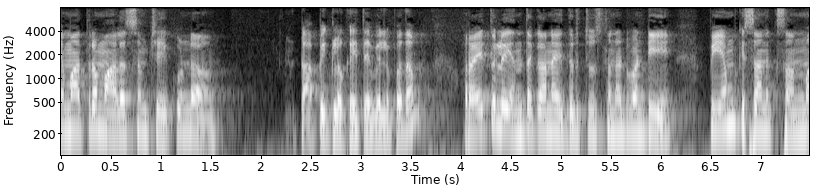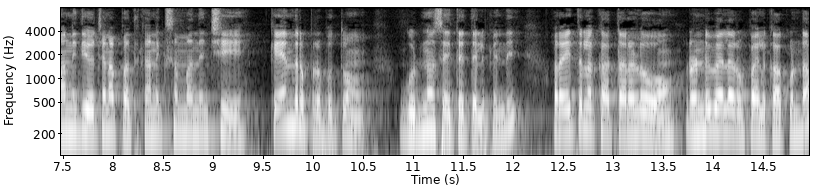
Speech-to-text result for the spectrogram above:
ఏమాత్రం ఆలస్యం చేయకుండా టాపిక్లోకి అయితే వెళ్ళిపోదాం. రైతులు ఎంతగానో ఎదురు చూస్తున్నటువంటి పిఎం కిసాన్కి సన్మాన్ నిధి యోజన పథకానికి సంబంధించి కేంద్ర ప్రభుత్వం గుడ్ న్యూస్ అయితే తెలిపింది. రైతుల ఖాతాలలో రెండు వేల రూపాయలు కాకుండా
